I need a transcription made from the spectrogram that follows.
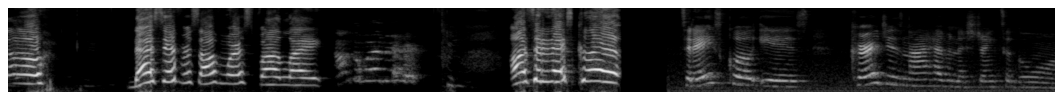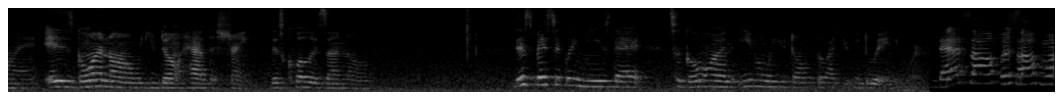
So that's it for sophomore spotlight. I'm the winner. On to the next clip. Today's quote is Courage is not having the strength to go on. It is going on when you don't have the strength. This quote is unknown. This basically means that to go on even when you don't feel like you can do it anymore. That's all for sophomore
